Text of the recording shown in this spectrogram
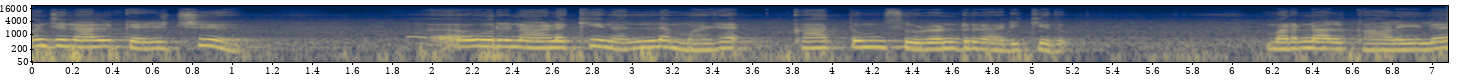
கொஞ்ச நாள் கழித்து ஒரு நாளைக்கு நல்ல மழை காற்றும் சுழன்று அடிக்குது. மறுநாள் காலையில்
